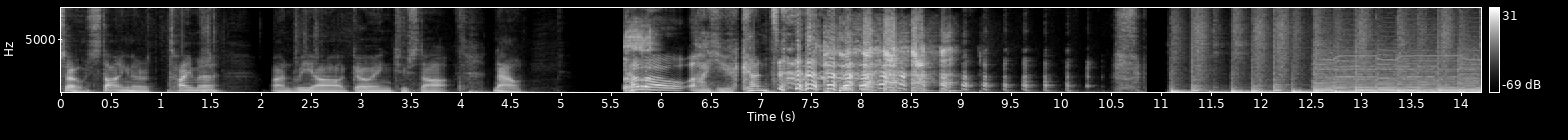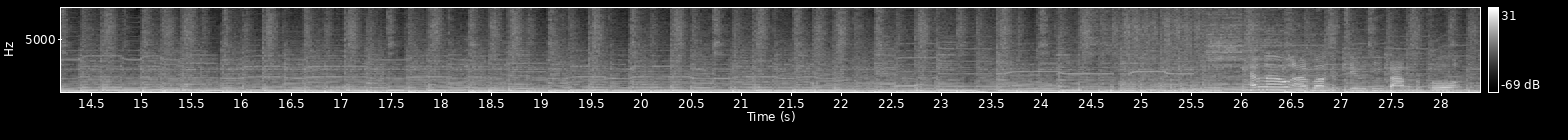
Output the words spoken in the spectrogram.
So, starting the timer, and we are going to start now. Hello, oh, you cunt. Hello, and welcome to the BAMF Report,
